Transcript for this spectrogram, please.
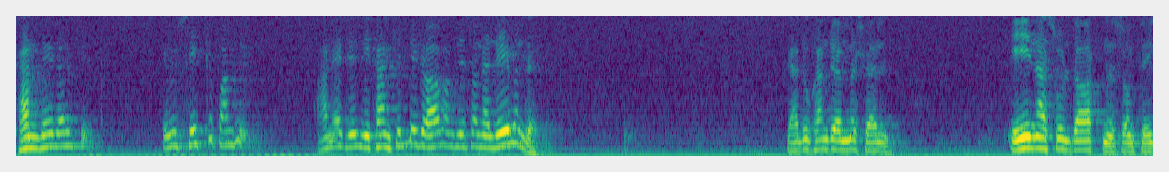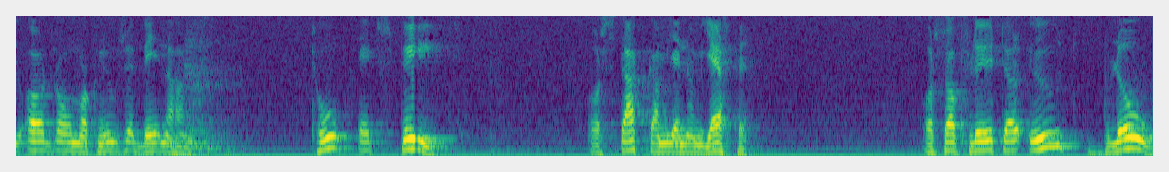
Kan det være slik? Er du sikker på han, han er, Vi kan ikke begrave ham hvis han er levende. Ja, du kan dømme selv. En av soldatene som fikk ordre om å knuse benet hans, tok et spyd og stakk ham gjennom hjertet, og så flyter ut blod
